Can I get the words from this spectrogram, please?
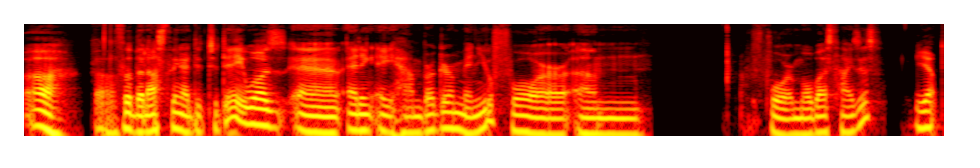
oh, So the last thing I did today was uh, adding a hamburger menu for um, for mobile sizes, yep.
